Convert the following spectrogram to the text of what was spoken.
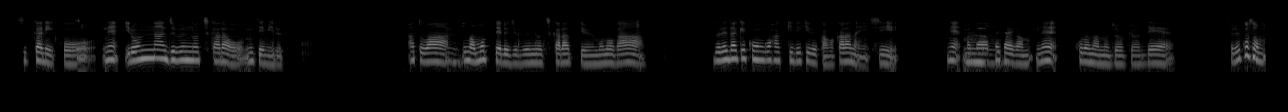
しっかりこう、ね、いろんな自分の力を見てみる。あとは、うん今持ってる自分の力っていうものが、どれだけ今後発揮できるかわからないし、ね、またうん世界がね、コロナの状況で、それこそ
